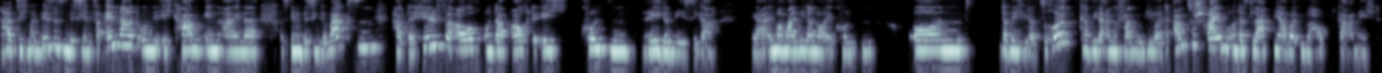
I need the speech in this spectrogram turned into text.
hat sich mein Business ein bisschen verändert und ich kam in eine, also bin ein bisschen gewachsen, hatte Hilfe auch und da brauchte ich Kunden regelmäßiger. Ja, immer mal wieder neue Kunden. Und da bin ich wieder zurück, habe wieder angefangen, die Leute anzuschreiben und das lag mir aber überhaupt gar nicht.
